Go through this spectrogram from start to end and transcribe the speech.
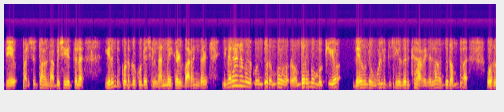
தேவ் பரிசுத்தாண்ட அபிஷேகத்துல இருந்து கொடுக்கக்கூடிய சில நன்மைகள் வரங்கள் இதெல்லாம் நம்மளுக்கு வந்து ரொம்ப ரொம்ப ரொம்ப முக்கியம். தேவனுடைய ஊழியத்தை செய்வதற்கு அவைகள்லாம் வந்து ரொம்ப ஒரு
